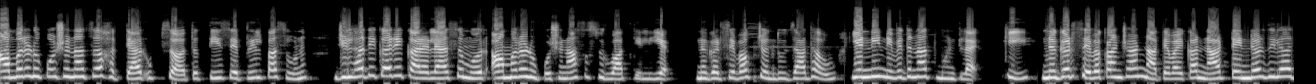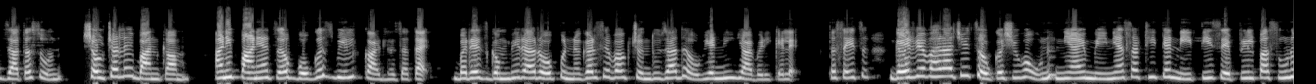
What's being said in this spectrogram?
आमरण उपोषणाचं हत्यार उपसत तीस एप्रिलपासून जिल्हाधिकारी कार्यालयासमोर आमरण उपोषणास सुरुवात केली आहे. नगरसेवक चंदू जाधव यांनी निवेदनात म्हटलंय की नगरसेवकांच्या नातेवाईकांना टेंडर दिला जात असून शौचालय बांधकाम आणि पाण्याचं बोगस बिल काढलं जात आहे. बरेच गंभीर आरोप नगरसेवक चंदू जाधव यांनी यावेळी केले. तसेच गैरव्यवहाराची चौकशी होऊन न्याय मिळण्यासाठी त्यांनी तीस एप्रिलपासून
